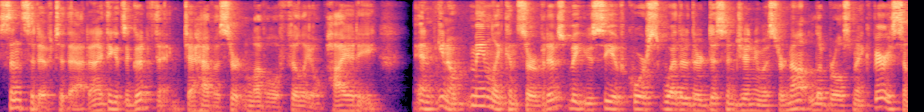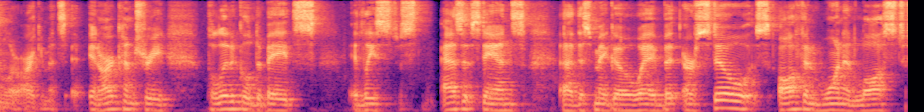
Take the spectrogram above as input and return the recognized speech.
sensitive to that, and I think it's a good thing to have a certain level of filial piety. And you know, mainly conservatives, but you see, of course, whether they're disingenuous or not, liberals make very similar arguments. In our country, political debates at least as it stands, uh, this may go away, but are still often won and lost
